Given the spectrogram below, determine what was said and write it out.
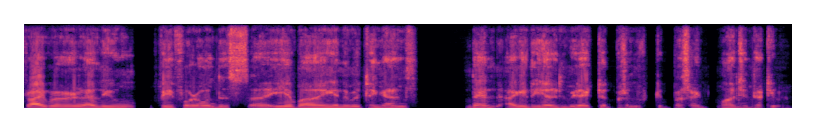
driver and you pay for all this uh, EMI and everything else, then idea will be like ten percent, fifteen percent margin that you.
